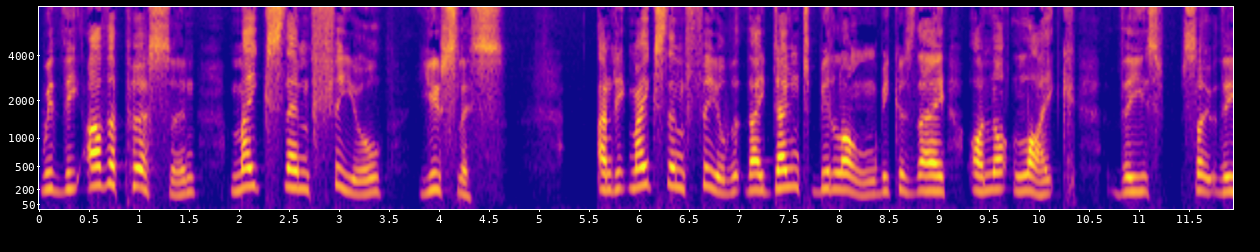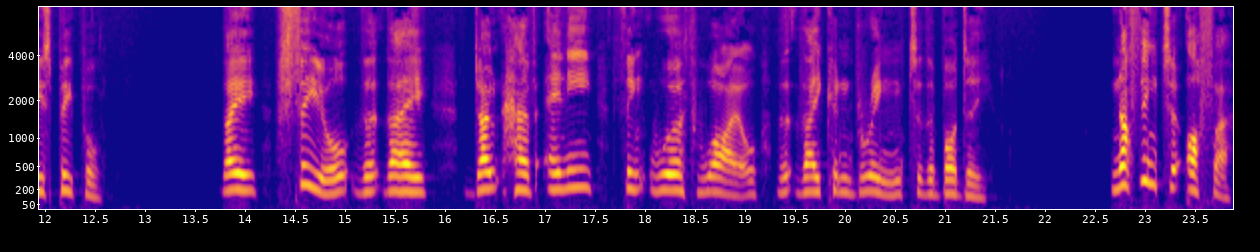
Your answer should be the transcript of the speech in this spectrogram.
with the other person makes them feel useless. And it makes them feel that they don't belong because they are not like these, so these people. They feel that they don't have anything worthwhile that they can bring to the body. Nothing to offer.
